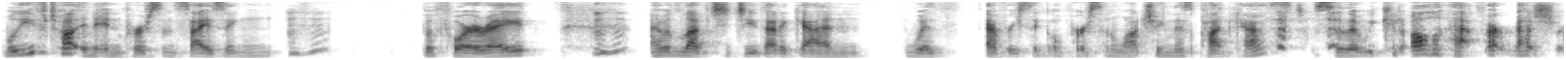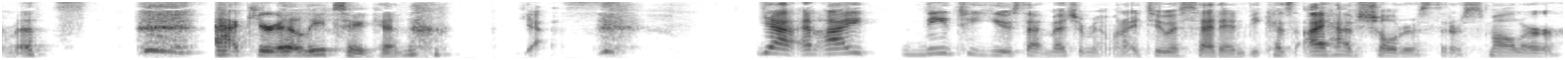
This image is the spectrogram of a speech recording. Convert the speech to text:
Well, you've taught an in-person sizing mm-hmm. before, right? Mm-hmm. I would love to do that again with every single person watching this podcast so that we could all have our measurements accurately taken. Yes. Yeah, and I need to use that measurement when I do a set in because I have shoulders that are smaller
